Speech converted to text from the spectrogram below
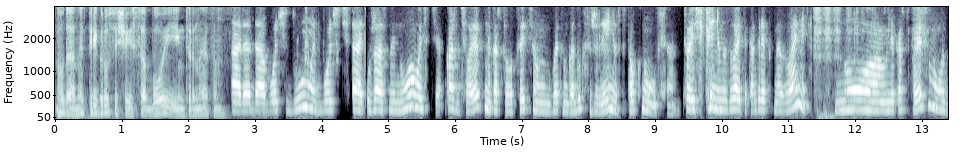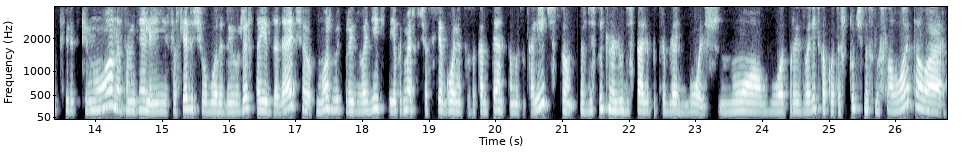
Ну да, но это перегруз еще и собой, и интернетом. Да-да-да, больше думает, больше читает ужасные новости. Каждый человек, мне кажется, вот с этим в этом году, к сожалению, столкнулся. Все еще я не называю эти конкретных названий, но мне кажется, поэтому вот перед кино, на самом деле, и со следующего года, да и уже стоит задача, может быть, производить... Я понимаю, что сейчас все гонятся за контентом и за количеством, потому что действительно люди стали потреблять больше, но вот производить какой-то штучный смысловой товар,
